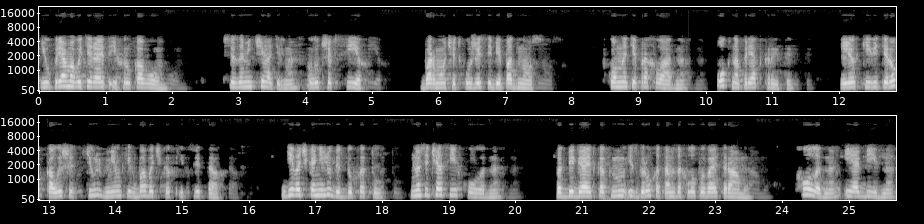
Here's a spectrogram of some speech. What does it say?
и упрямо вытирает их рукавом. Все замечательно, лучше всех. Бормочет уже себе под нос. В комнате прохладно, окна приоткрыты. Легкий ветерок колышет тюль в мелких бабочках и цветах. Девочка не любит духоту, но сейчас ей холодно. Подбегает к окну и с грохотом захлопывает раму. Холодно и обидно.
